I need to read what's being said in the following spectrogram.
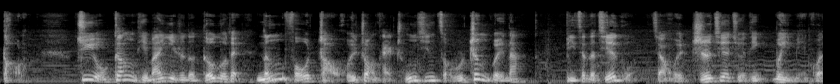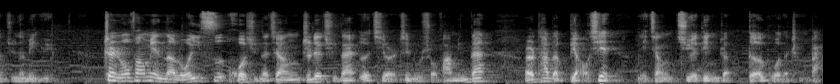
到了。具有钢铁般意志的德国队能否找回状态，重新走入正轨呢？比赛的结果将会直接决定卫冕冠军的命运。阵容方面呢，罗伊斯或许呢将直接取代厄齐尔进入首发名单，而他的表现也将决定着德国的成败。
